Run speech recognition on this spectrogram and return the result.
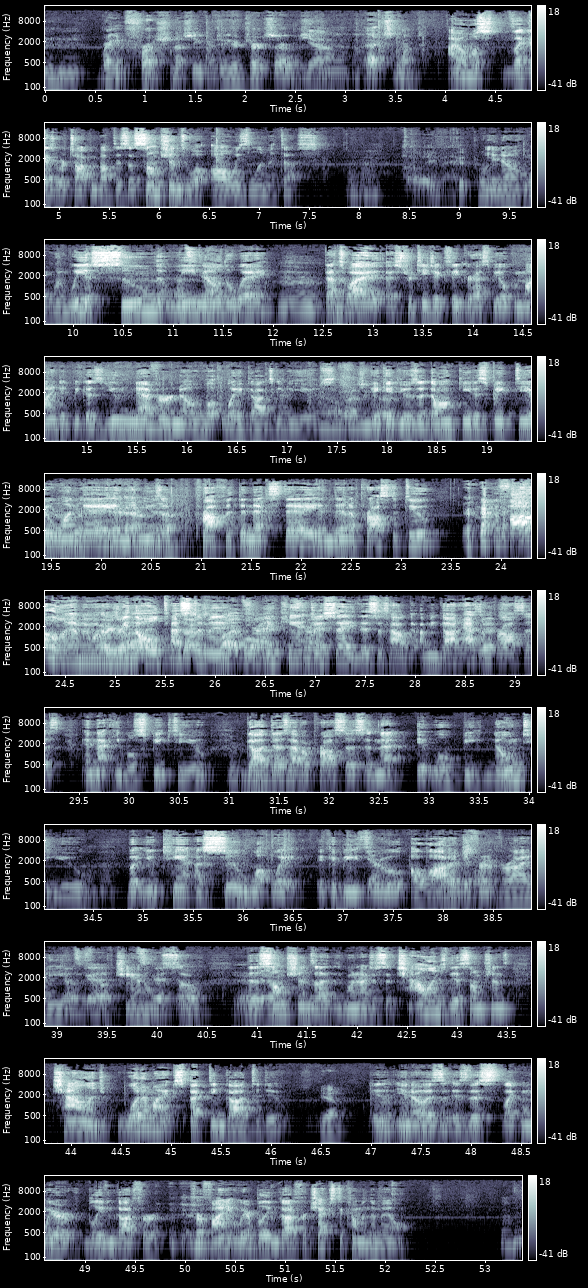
bringing freshness even to your church service. Yeah. Excellent. I almost like as we're talking about this, assumptions will always limit us. Mm-hmm. Oh, amen. Good point. You know, mm-hmm. when we assume that we That's know good. the way, mm-hmm. that's why a strategic thinker has to be open minded because you never know what way God's going to use. Oh, that's He good. could use a donkey to speak to you one day, and then use yeah. a prophet the next day, and then Yeah. a prostitute the following. I mean, when we That's read the. Old Testament, Bible. You can't That's just say this is how. God, I mean, God has a process in that He will speak to you. Mm-hmm. God does have a process in that it will be known to you. But you can't assume what way it could be Yeah. through a lot of different variety of, of channels. so Yeah. the Yeah. assumptions, I, when I just said challenge the assumptions, challenge what am I expecting God to do? Yeah. Is, You know, is is this like when we were believing God for for finance? We were believing God for checks to come in the mail,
